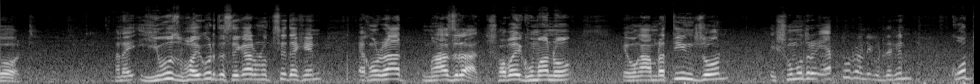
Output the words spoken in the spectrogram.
গড মানে হিউজ ভয় করতেছে কারণ হচ্ছে দেখেন এখন রাত মাঝরাত সবাই ঘুমানো এবং আমরা তিনজন এই সমুদ্রের এতটা নিকট দেখেন কত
